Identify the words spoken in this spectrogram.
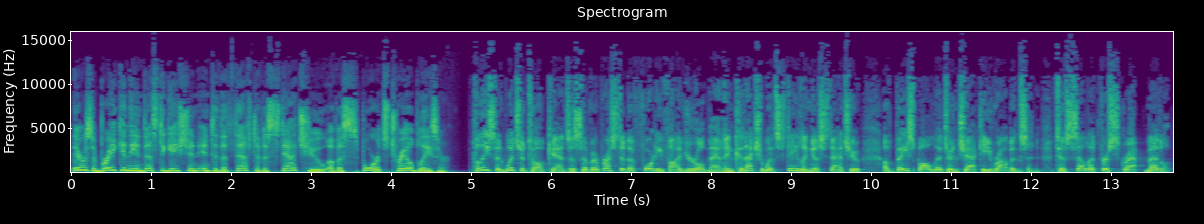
There's a break in the investigation into the theft of a statue of a sports trailblazer. Police in Wichita, Kansas have arrested a 45 year old man in connection with stealing a statue of baseball legend Jackie Robinson to sell it for scrap metal.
